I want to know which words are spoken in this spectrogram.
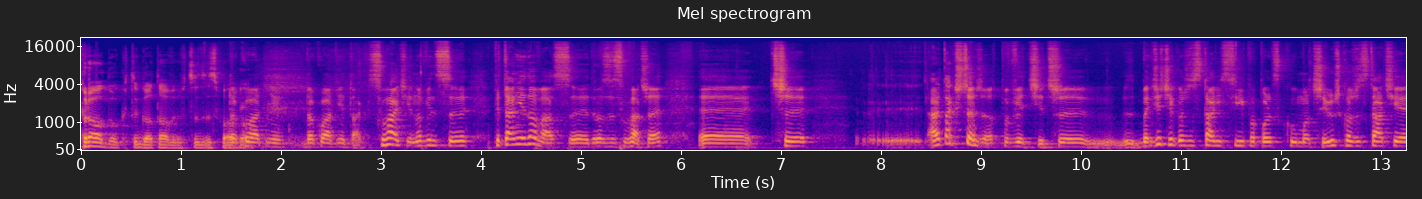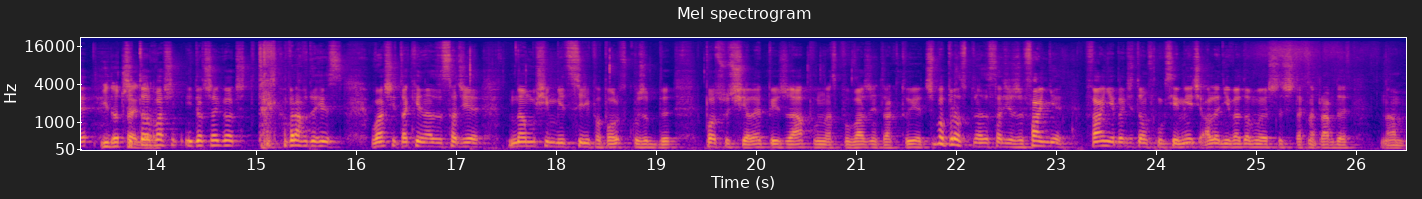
produkt gotowy w cudzysłowie. Dokładnie, dokładnie tak. Słuchajcie, no więc y, pytanie do Was, y, drodzy słuchacze. E, czy, y, ale tak szczerze odpowiedzcie, czy będziecie korzystali z Siri po polsku, czy już korzystacie? I do Czy czego? to właśnie, I do czego? Czy to tak naprawdę jest właśnie takie na zasadzie, no musimy mieć Siri po polsku, żeby poczuć się lepiej, że Apple nas poważnie traktuje, czy po prostu na zasadzie, że fajnie, fajnie będzie tą funkcję mieć, ale nie wiadomo jeszcze, czy tak naprawdę nam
